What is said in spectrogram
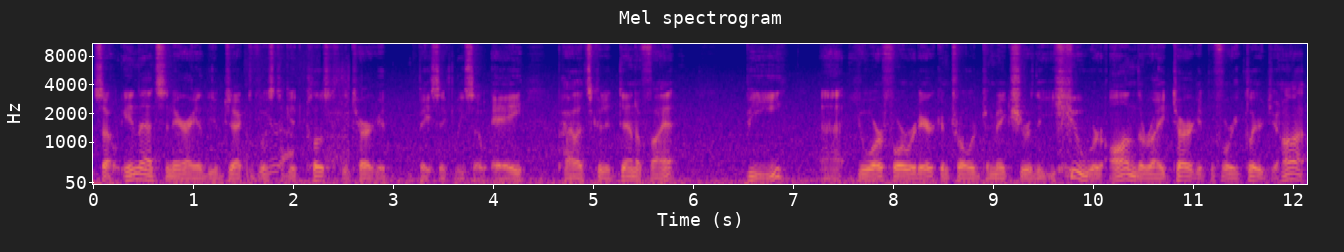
So, in that scenario, the objective was to get close to the target basically. So A, pilots could identify it. B, uh, your forward air controller to make sure that you were on the right target before he cleared you hot.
